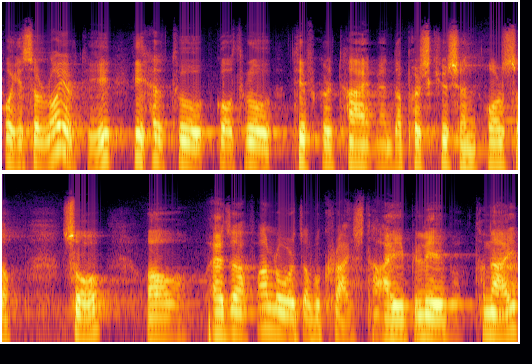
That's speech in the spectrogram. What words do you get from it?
for his loyalty, he had to go through difficult time and the persecution also. So, uh, as a followers of Christ, I believe tonight,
